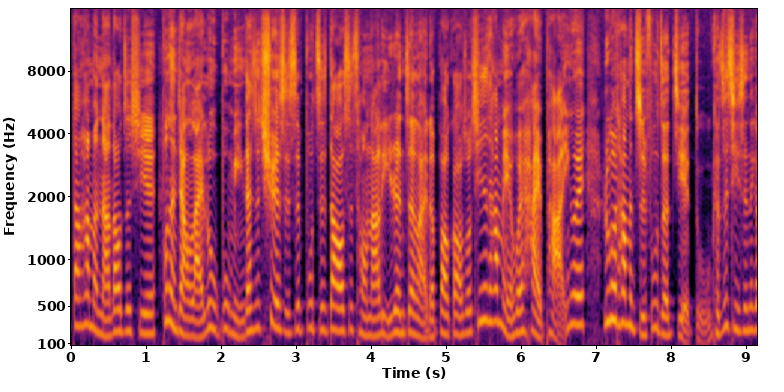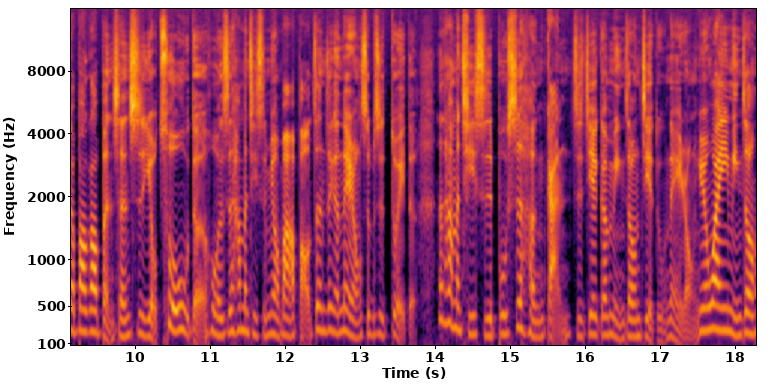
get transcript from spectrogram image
当他们拿到这些不能讲来路不明，但是确实是不知道是从哪里认证来的报告的时候，其实他们也会害怕，因为如果他们只负责解读，可是其实那个报告本身是有错误的，或者是他们其实没有办法保证这个内容是不是对的，那他们其实不是很敢直接跟民众解读内容，因为万一民众。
